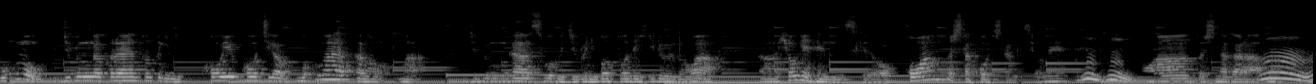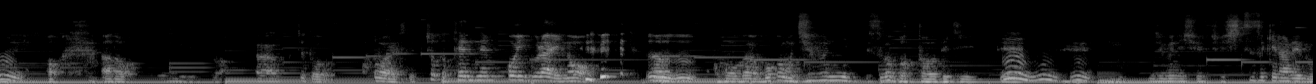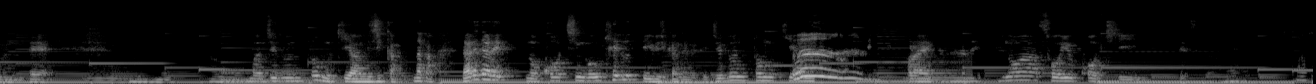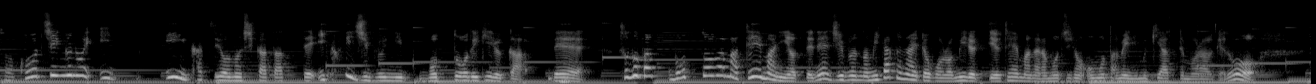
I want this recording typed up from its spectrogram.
僕も自分がクライアントの時にこういうコーチが僕があの、まあ、自分がすごく自分に没頭できるのはあ表現変ですけどポワンとしたコーチなんですよね。うんうん。ポワンとしながら、うんうんあのちょっと言葉ですけどちょっと天然っぽいぐらいの うんうん。方が僕はもう自分にすごい没頭できて、うんうんうん。うん自分に集中し続けられるんで。まあ、自分と向き合う時間、なんか誰々のコーチングを受けるっていう時間じゃなくて、自分と向き合う捉え方できるのは、そういうコーチですよね。そうそう。コーチングのいいいい活用の仕方っていかに自分に没頭できるかで、その場没頭がまあテーマによってね自分の見たくないところを見るっていうテーマならもちろん重ために向き合ってもらうけど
